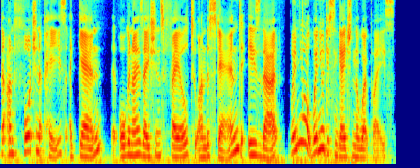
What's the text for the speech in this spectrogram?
the unfortunate piece, again, that organizations fail to understand is that when you're when you're disengaged in the workplace,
